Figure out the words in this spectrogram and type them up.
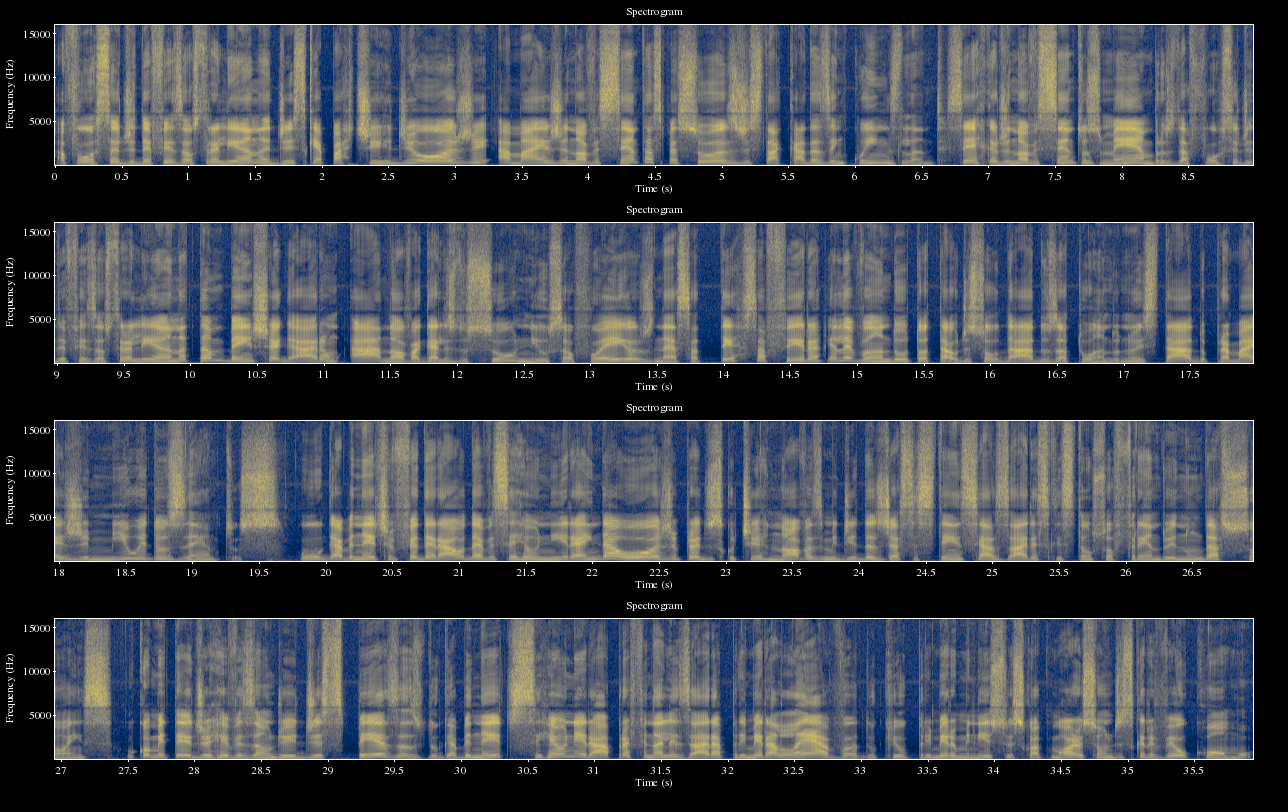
A Força de Defesa Australiana diz que a partir de hoje há mais de 900 pessoas destacadas em Queensland. Cerca de 900 membros da Força de Defesa Australiana também chegaram a Nova Gales do Sul, New South Wales, nessa terça-feira, elevando o total de soldados atuando no estado para mais de 1.200. O Gabinete Federal deve se reunir ainda hoje para discutir novas medidas de assistência às áreas que estão sofrendo inundações. O Comitê de Revisão de Despesas do gabinete se reunirá para finalizar a primeira leva do que o primeiro-ministro Scott Morrison descreveu como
